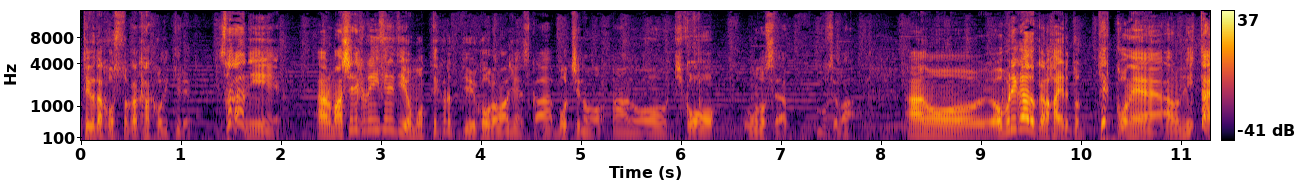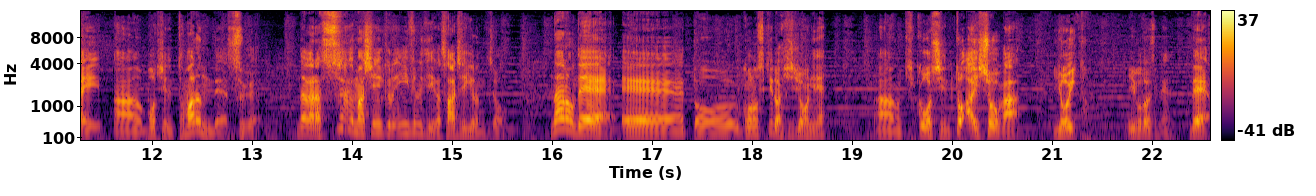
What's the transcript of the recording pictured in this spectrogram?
手札コストが確保できる。さらに、あのマシニクルインフィニティを持ってくるっていう効果もあるじゃないですか。墓地の、あのー、機皇を戻せ戻せば。あのー、オブリガードから入ると結構ね、あの2体あの墓地に止まるんですぐ。だからすぐマシニクルインフィニティがサーチできるんですよ。なので、えー、っと、このスキルは非常にね、あの気候神と相性が良いということですね。で、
